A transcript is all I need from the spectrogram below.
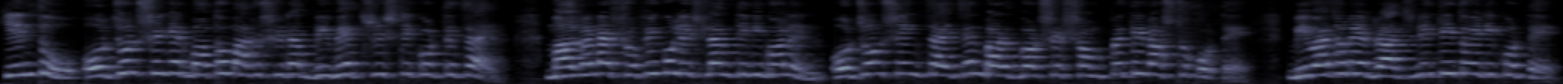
কিন্তু অর্জুন সিং এর মতো মানুষেরা বিভেদ সৃষ্টি করতে চায়। মাওলানা শফিকুল ইসলাম তিনি বলেন, অর্জুন সিং চাইছেন ভারতবর্ষের সম্প্রীতি নষ্ট করতে, বিভাজনের রাজনীতি তৈরি করতে।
